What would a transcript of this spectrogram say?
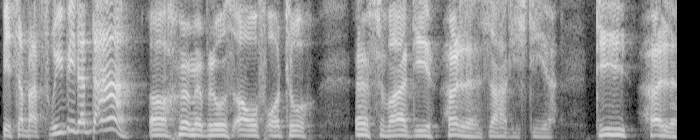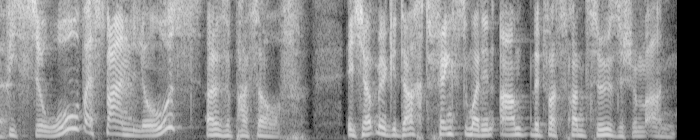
Bist aber früh wieder da. Ach, hör mir bloß auf, Otto. Es war die Hölle, sag ich dir. Die Hölle. Wieso? Was war denn los? Also pass auf. Ich hab mir gedacht, fängst du mal den Abend mit was Französischem an.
